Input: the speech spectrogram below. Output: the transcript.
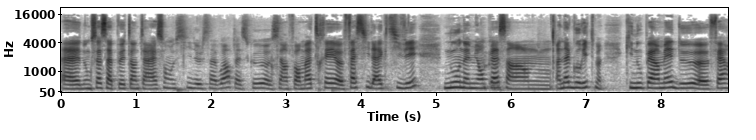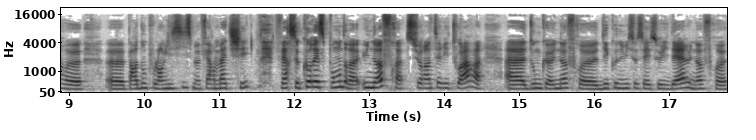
donc ça, ça peut être intéressant aussi de le savoir parce que c'est un format très facile à activer. Nous, on a mis en place un, algorithme qui nous permet de euh, faire, euh, euh, pardon pour l'anglicisme, faire matcher, faire se correspondre une offre sur un territoire, donc une offre d'économie sociale et solidaire, une offre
